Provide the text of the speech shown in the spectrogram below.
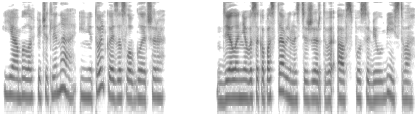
Я была впечатлена, и не только из-за слов Глетчера. Дело не в высокопоставленности жертвы, а в способе убийства.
